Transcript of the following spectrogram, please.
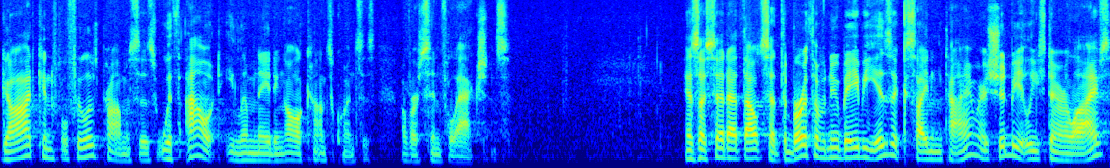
God can fulfill his promises without eliminating all consequences of our sinful actions. As I said at the outset, the birth of a new baby is an exciting time, or it should be at least in our lives.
